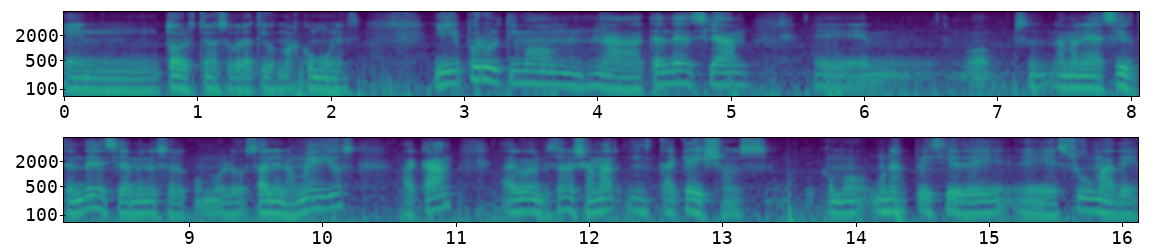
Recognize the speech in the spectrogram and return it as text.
en todos los sistemas operativos más comunes. Y por último, mm, una tendencia eh, una manera de decir tendencia, al menos como lo salen los medios, acá algo que empezaron a llamar instacations, como una especie de suma de,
